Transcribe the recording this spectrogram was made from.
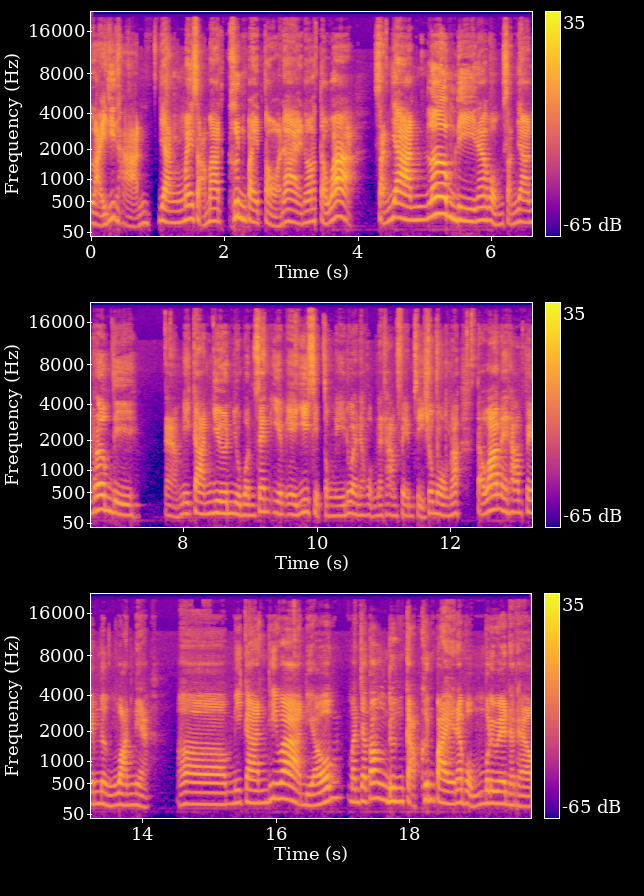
ไหลที่ฐานยังไม่สามารถขึ้นไปต่อได้เนาะแต่ว่าสัญญาณเริ่มดีนะผมสัญญาณเริ่มดี อ่ามีการยืนอยู่บนเส้น EMA 20 ตรงนี้ด้วยนะผมในไทม์เฟรม4ชั่วโมงนะแต่ว่าในไทม์เฟรม1 วันเนี่ยเอ่อมีการที่ว่าเดี๋ยวมันจะต้องดึงกลับขึ้นไปนะผมบริเวณแถว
